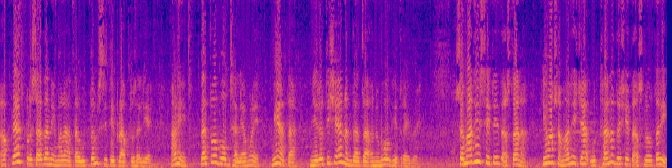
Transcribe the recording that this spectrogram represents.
आपल्याच प्रसादाने मला आता उत्तम स्थिती प्राप्त झाली आहे आणि तत्वबोध झाल्यामुळे मी आता निरतिशयानंदाचा अनुभव घेत राहिलोय. समाधी स्थितीत असताना किंवा समाधीच्या उत्थान दशेत असलो तरी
